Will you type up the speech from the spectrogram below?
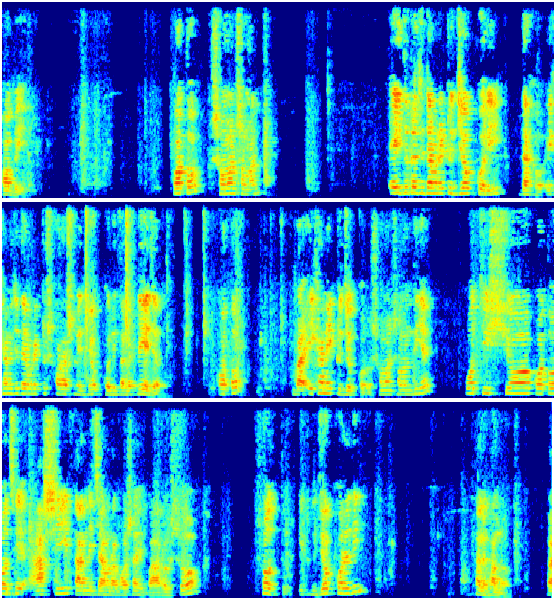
হবে। কত? সমান সমান। এই দুটো যদি আমরা একটু যোগ করি, দেখো, এখানে যদি আমরা একটু সরাসরি যোগ করি, তাহলে পেয়ে যাব। কত? বা এখানে একটু যোগ করো, সমান সমান দিয়ে। পঁচিশশো কত আছে? আশি, তার নিচে আমরা বসাই বারোশো সত্তর। একটু যোগ করে দিই, তাহলে ভালো বা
